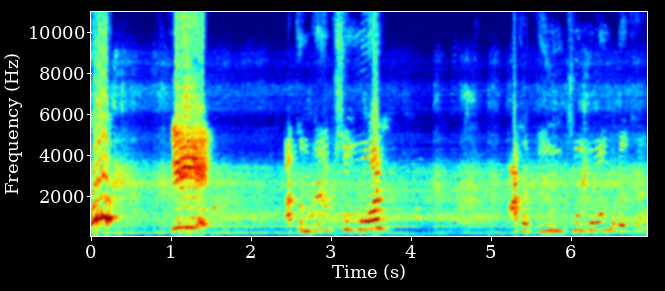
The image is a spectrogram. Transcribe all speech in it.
woo! Yeah! I can boom someone. I can boom someone, but okay.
